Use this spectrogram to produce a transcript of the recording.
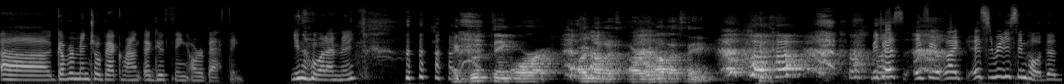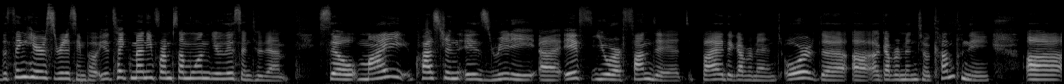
a governmental background a good thing or a bad thing? You know what I mean? a good thing or another or another thing. because if you like, it's really simple. The, the thing here is really simple. You take money from someone, you listen to them. So my question is really, uh, if you are funded by the government or the uh, a governmental company, uh,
